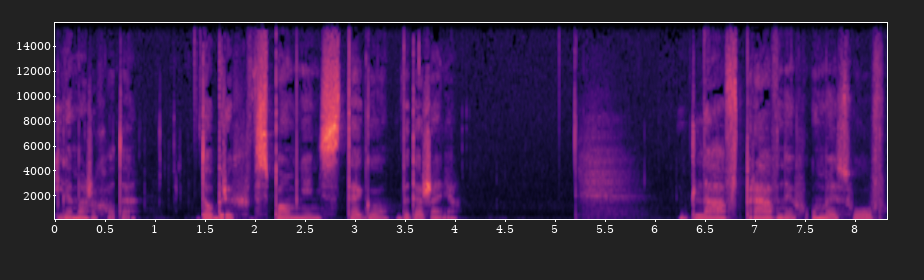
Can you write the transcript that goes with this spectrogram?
ile masz ochotę dobrych wspomnień z tego wydarzenia. Dla wprawnych umysłów,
